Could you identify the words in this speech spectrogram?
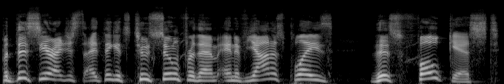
but this year I just I think it's too soon for them. And if Giannis plays this focused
